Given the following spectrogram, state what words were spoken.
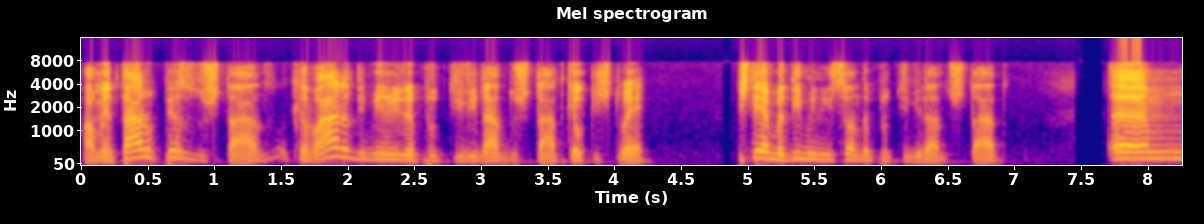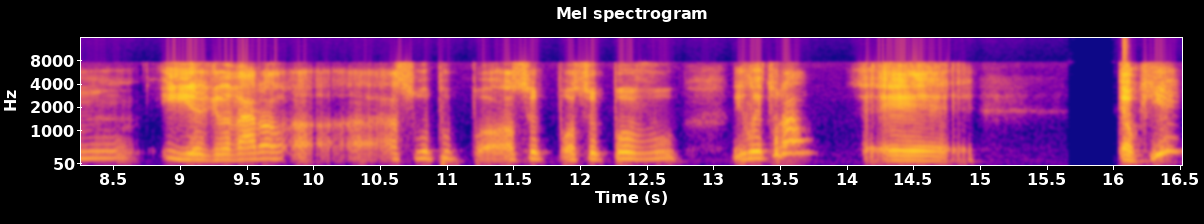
aumentar o peso do Estado, acabar a diminuir a produtividade do Estado, que é o que isto é. Isto é uma diminuição da produtividade do Estado. Um, e agradar ao, ao, sua, ao, seu, ao seu povo eleitoral. É, é o que é.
